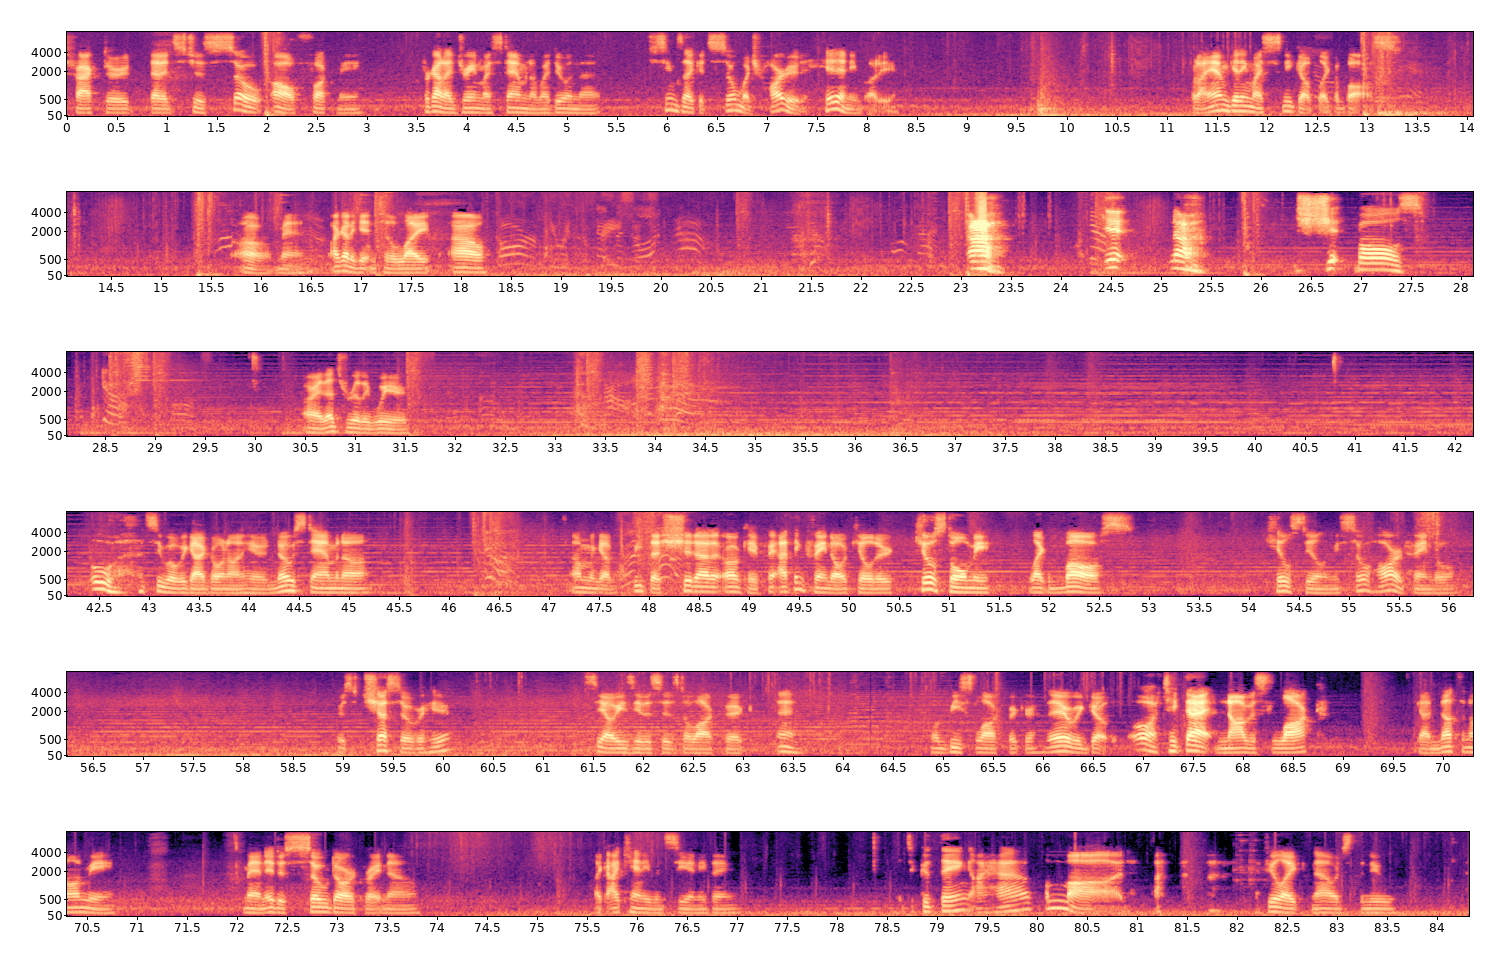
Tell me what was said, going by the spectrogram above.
factor, that it's just so... Oh, fuck me. Forgot I drained my stamina by doing that. It seems like it's so much harder to hit anybody. But I am getting my sneak up like a boss. Oh, man. I gotta get into the light. Ow. Ah! Get! Nah! Shit balls! Alright, that's really weird. Ooh, let's see what we got going on here. No stamina. Oh my god, beat the shit out of- it. Okay, I think Faendal killed her. Kill stole me like a boss kill stealing me so hard, Faendal. There's a chest over here. Let's see how easy this is to lockpick. Eh. Or beast lockpicker. There we go. Oh, take that, novice lock. Got nothing on me. Man, it is so dark right now. Like, I can't even see anything. It's a good thing I have a mod. I feel like now it's the new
